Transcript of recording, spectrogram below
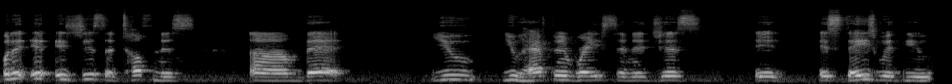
But it, it, it's just a toughness um, that you you have to embrace, and it just it it stays with you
